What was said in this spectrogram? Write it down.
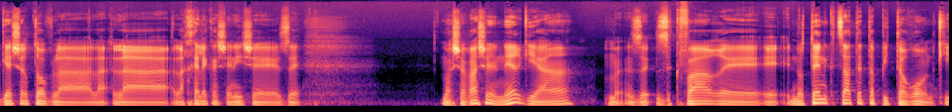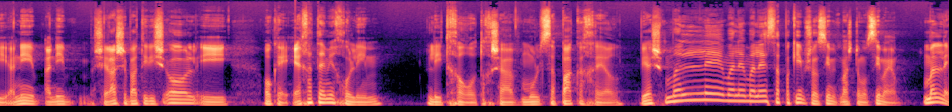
גשר טוב ל, ל, ל, לחלק השני שזה. משאבה של אנרגיה, זה, זה כבר אה, אה, נותן קצת את הפתרון, כי אני, אני, השאלה שבאתי לשאול היא, אוקיי, איך אתם יכולים להתחרות עכשיו מול ספק אחר, ויש מלא מלא מלא ספקים שעושים את מה שאתם עושים היום, מלא.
